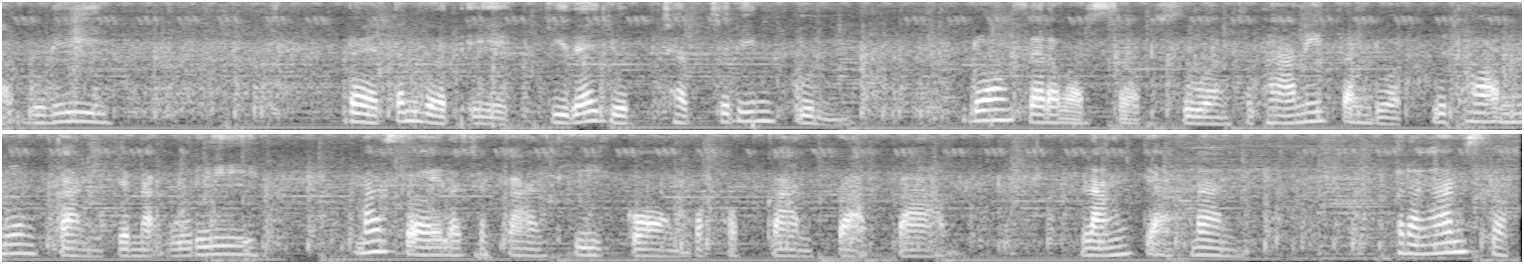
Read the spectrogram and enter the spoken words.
นบุรีโดยตำรวจเอกกีได้หยุดชัดชรินกุล ร่องสารวัตรสอบสวนสถานีตำรวจภูธรเมืองกันจนบุรี มาซอยราชการทีกองประกอบการปราบปราม หลังจากนั้น พนักงานสอบ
